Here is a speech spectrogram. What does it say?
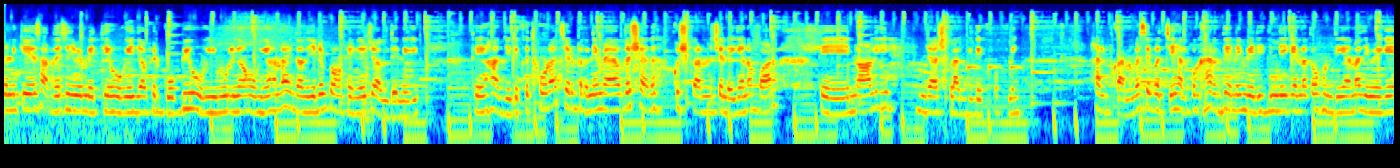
ਯਾਨੀ ਕਿ ਸਰਦੇ 'ਚ ਜਿਵੇਂ ਮੇਥੇ ਹੋ ਗਏ ਜਾਂ ਫਿਰ ਗੋਭੀ ਹੋ ਗਈ, ਮੂਲੀਆਂ ਹੋ ਗਈਆਂ, ਹਨਾ? ਇਦਾਂ ਦੇ ਜਿਹੜੇ ਪਰੌਂਠੇ ਨੇ ਚੱਲਦੇ ਨੇਗੇ। ਤੇ ਹਾਂਜੀ, ਦੇਖੋ ਥੋੜਾ ਚਿਰ ਪਤਾ ਨਹੀਂ ਮੈਂ ਉਹਦਾ ਸ਼ਾਇਦ ਕੁਝ ਕਰਨ ਚਲੇ ਗਿਆ ਨਾ ਬਾਹਰ ਤੇ ਨਾਲ ਹੀ ਜਸ਼ ਲੱਗ ਗਈ, ਦੇਖੋ, ਆਪਣੀ। ਹੈਲਪ ਕਰਨ। ਵੈਸੇ ਬੱਚੇ ਹੈਲਪ ਕਰਦੇ ਨੇ, ਮੇਰੀ ਜਿੰਨੀ ਕਿ ਇਹਨਾਂ ਤੋਂ ਹੁੰਦੀ ਆ ਨਾ, ਜਿਵੇਂ ਕਿ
